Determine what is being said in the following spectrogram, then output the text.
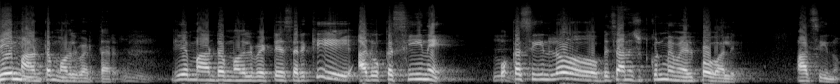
గేమ్ ఆడటం మొదలు పెడతారు. గేమ్ ఆడటం మొదలు పెట్టేసరికి అది ఒక సీనే. ఒక సీన్లో బిసాన చుట్టుకుని మేము వెళ్ళిపోవాలి ఆ సీను.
